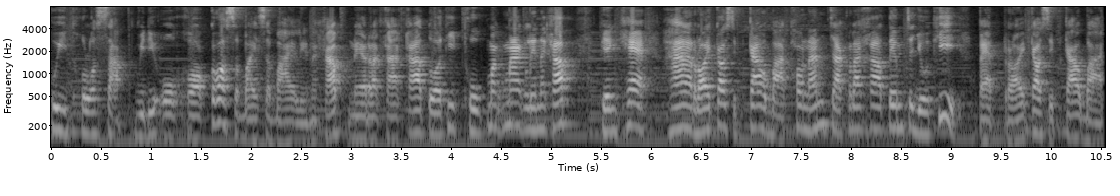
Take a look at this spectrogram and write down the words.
คุยโทรศัพท์วิดีโอคอลก็สบายๆเลยนะครับ ในราคาค่าตัวที่ถูกมากๆเลยนะครับ เพียงแค่ 599 บาทเท่านั้น จากราคาเต็มจะอยู่ที่ 899 บาท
